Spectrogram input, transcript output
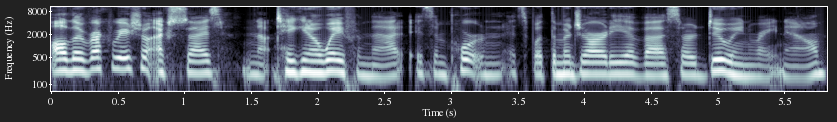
although recreational exercise, not taking away from that, it's important. It's what the majority of us are doing right now.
